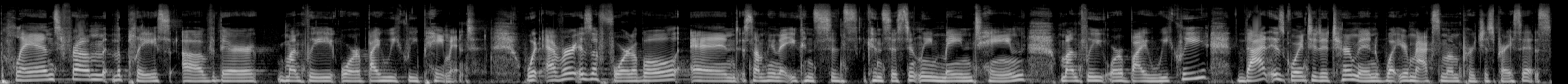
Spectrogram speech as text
plans from the place of their monthly or biweekly payment. Whatever is affordable and something that you can cons- consistently maintain monthly or biweekly, that is going to determine what your maximum purchase price is.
